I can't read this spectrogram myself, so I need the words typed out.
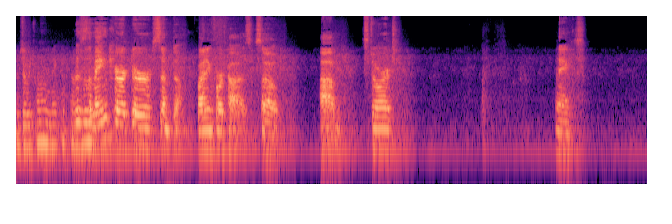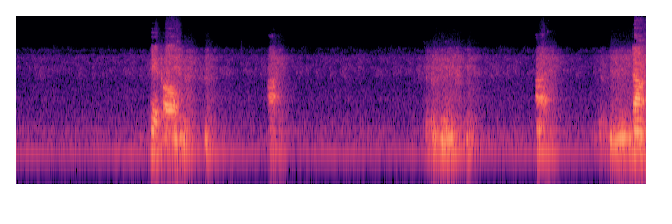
I'm sorry, which one are we making? Oh, This is the main character symptom, fighting for a cause. So, um, Stuart thinks people don't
